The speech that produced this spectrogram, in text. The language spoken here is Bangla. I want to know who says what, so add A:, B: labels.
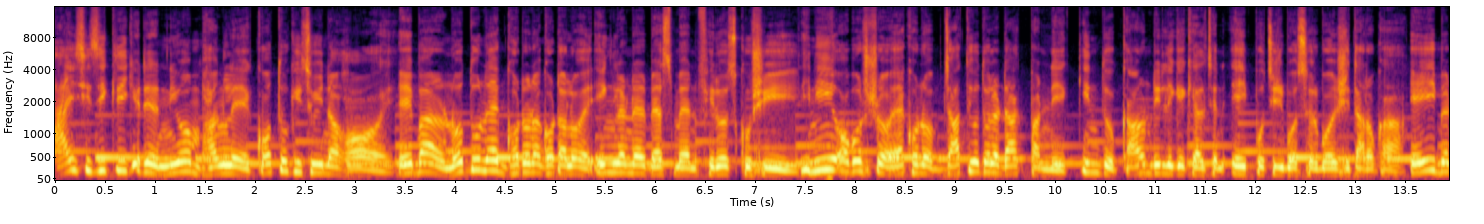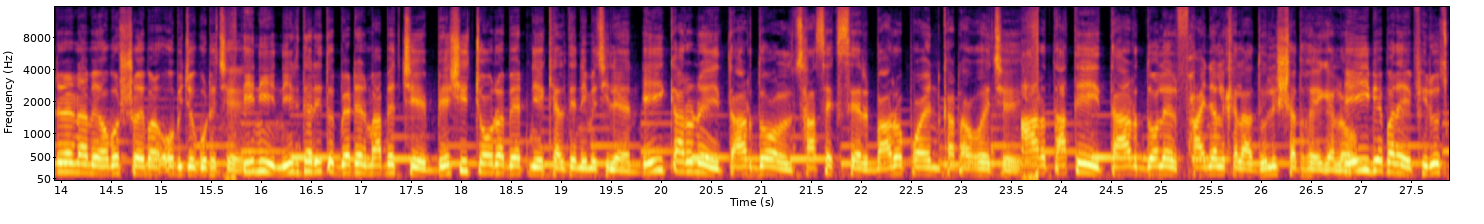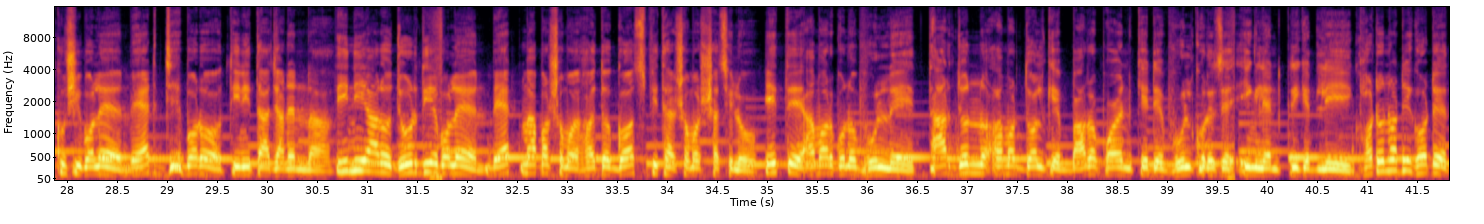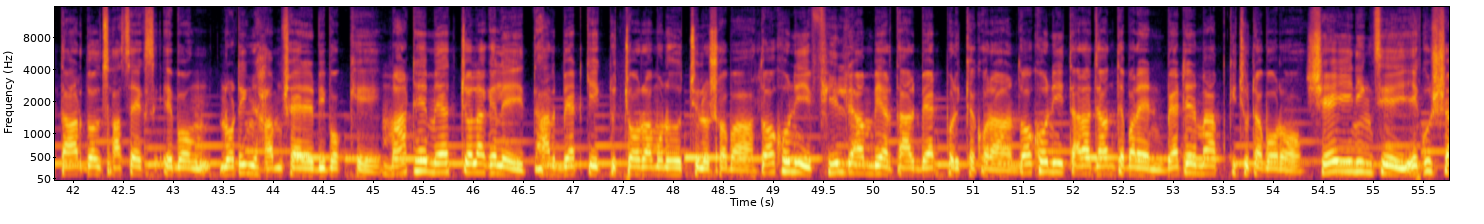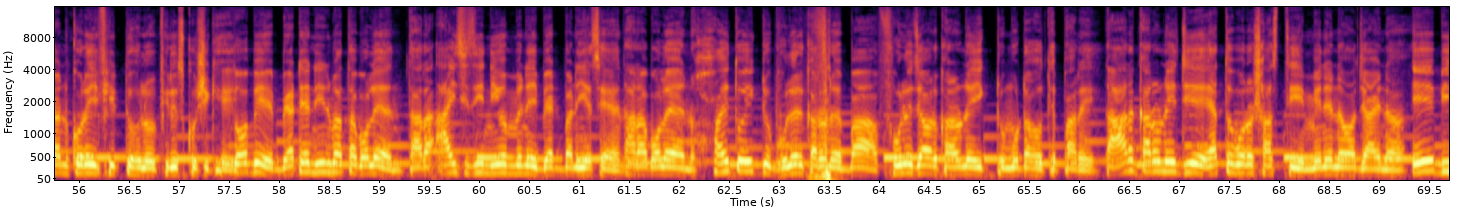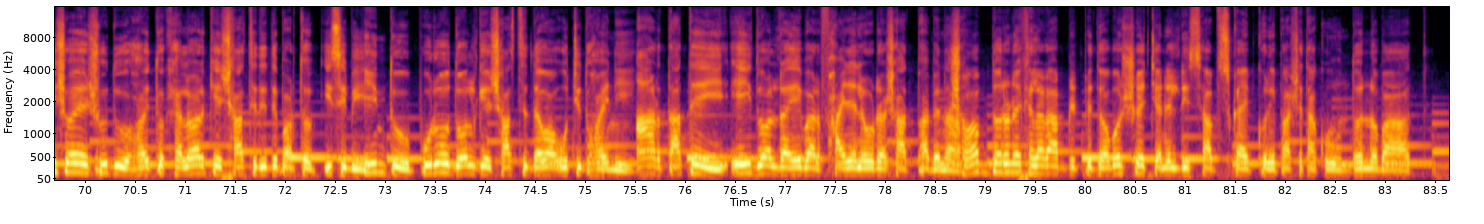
A: আইসিসি ক্রিকেটের নিয়ম ভাঙলে কত কিছুই না হয়। এবার নতুন এক ঘটনা ঘটালো ইংল্যান্ডের ব্যাটসম্যান ফিরোজ খুশি। তিনি অবশ্য এখনও জাতীয় দলে ডাক পাননি, কিন্তু কাউন্টি লিগে খেলছেন এই পঁচিশ বছর বয়সী তারকা। এই ব্যাটারের নামে অবশ্য এবার অভিযোগ উঠেছে। তিনি নির্ধারিত ব্যাটের মাপের চেয়ে বেশি চওড়া ব্যাট নিয়ে খেলতে নেমেছিলেন। এই কারণেই তার দল সাসেক্সের বারো পয়েন্ট কাটা হয়েছে। আর তাতেই তার দলের ফাইনাল খেলা ধুলিস্বাদ হয়ে গেল। এই ব্যাপারে ফিরোজ খুশি বলেন, ব্যাট যে বড়, তিনি তা জানেন না। তিনি আরও জোর দিয়ে বলেন, ব্যাট মাপার সময় হয়তো গজ ফিতার সমস্যা ছিল। এতে আমার কোনো ভুল নেই। তার জন্য আমার দলকে বারো পয়েন্ট কেটে ভুল করেছে ইংল্যান্ড ক্রিকেট লিগ। ঘটনাটি ঘটে তার দল সাসেক্স এবং নটিং হামশায়ারের বিপক্ষে। মাঠে ম্যাচ চলা গেলেই তার ব্যাটকে একটু চওড়া মনে হচ্ছিল সবার। তখনই ফিল্ড আম্পায়ার তার ব্যাট পরীক্ষা করান। তখনই তারা জানতে পারেন, ব্যাটের মাপ কিছুটা বড়। সেই ইনিংসে একুশ রান করেই ফিরতে হলো ফিরোজ খুশিকে। তবে ব্যাটের নির্মাতা বলেন, তারা আইসিসি নিয়ম মেনেই ব্যাট বানিয়েছেন। তারা বলেন, হয়তো একটু ভুলের কারণে বা ফুলে যাওয়ার কারণে একটু মোটা হতে পারে। তার কারণে যে এত বড় শাস্তি মেনে নেওয়া যায় না। এ বিষয়ে শুধু হয়তো খেলোয়াড়কে শাস্তি দিতে পারত ইসিবি। কিন্তু পুরো দলকে শাস্তি দেওয়া উচিত হয়নি। আর তাতেই এই দলটা এবার ফাইনালে ওঠার স্বাদ পাবে না। সব ধরনের খেলার আপডেট পেতে অবশ্যই চ্যানেলটি সাবস্ক্রাইব করে পাশে থাকুন। ধন্যবাদ।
